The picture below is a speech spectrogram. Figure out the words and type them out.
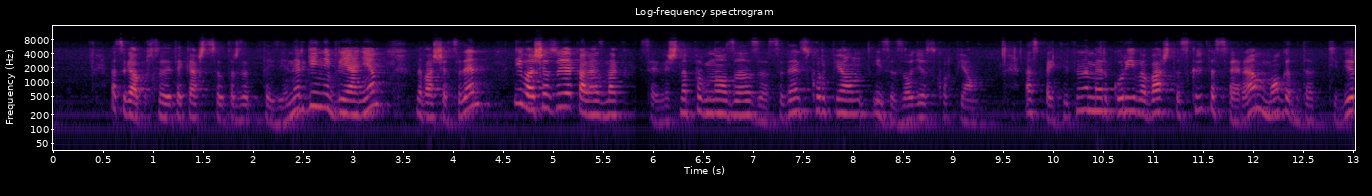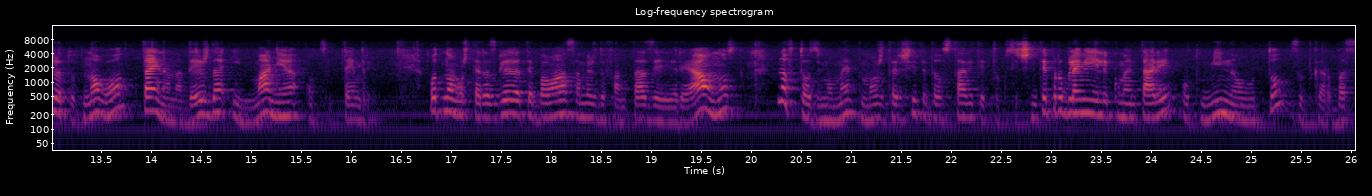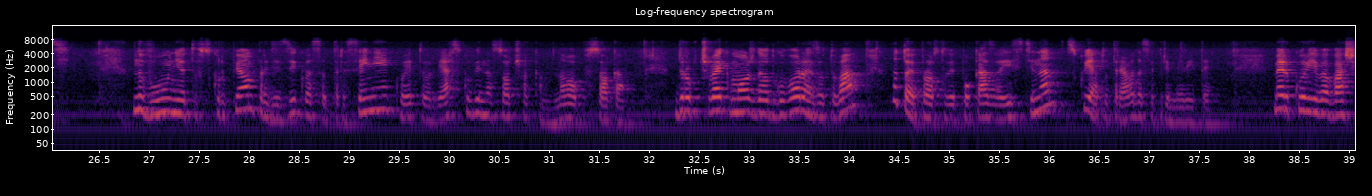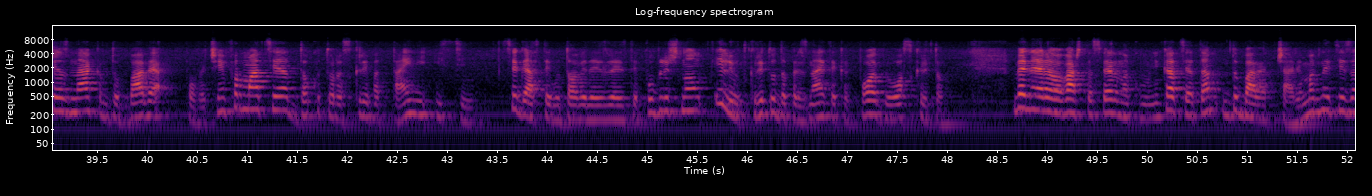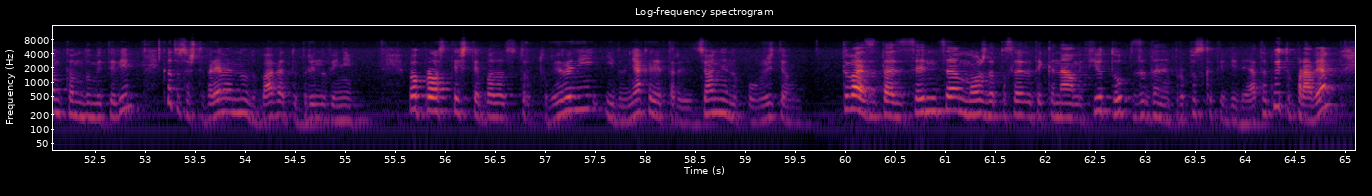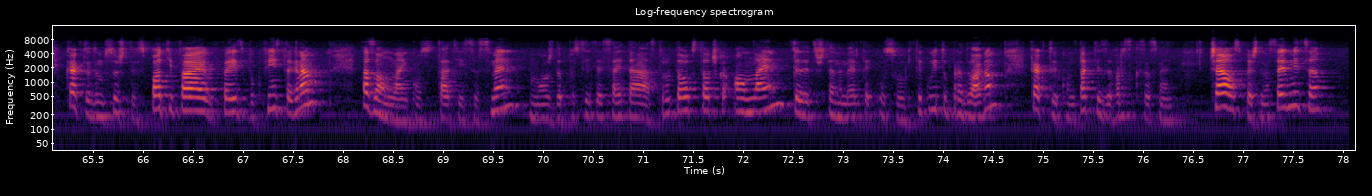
А сега проследете как ще се отразят тези енергийни влияния на вашия седен и вашия зодиакален знак. Седмична прогноза за седен Скорпион и за зодия Скорпион. Аспектите на Меркурий във вашата скрита сфера могат да активират отново тайна надежда и мания от септември. Отново ще разгледате баланса между фантазия и реалност, но в този момент може да решите да оставите токсичните проблеми или коментари от миналото зад гърба си. Новолунието в Скорпион предизвиква сътресение, което рязко ви насочва към нова посока. Друг човек може да е отговорен за това, но той просто ви показва истина, с която трябва да се примирите. Меркурий във вашия знак добавя повече информация, докато разкрива тайни истини. Сега сте готови да излезете публично или открито да признаете какво е било скрито. Венера във вашата сфера на комуникацията добавя чар и магнетизъм към думите ви, като същевременно добавя добри новини. Въпросите ще бъдат структурирани и до някъде традиционни, но положителни. Това е за тази седмица. Може да последвате канала ми в YouTube, за да не пропускате видеята, които правя, както да ме слушате в Spotify, в Facebook, в Instagram, а за онлайн консултации с мен може да посетите сайта astrotalks.online, където ще намерите услугите, които предлагам, както и контакти за връзка с мен. Чао! Успешна седмица!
